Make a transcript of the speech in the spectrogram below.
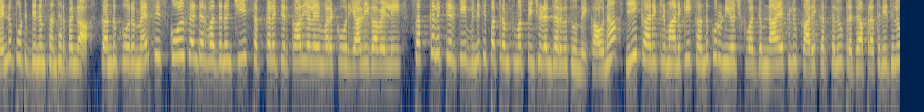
వెన్నుపోటు దినం సందర్భంగా కందుకూరు మెర్సీ స్కూల్ సెంటర్ వద్ద నుంచి సబ్ కలెక్టర్ కార్యాలయం వరకు ర్యాలీగా వెళ్ళి సబ్ కలెక్టర్కి వినతి పత్రం సమర్పించడం జరుగుతుంది. కావున ఈ కార్యక్రమానికి కందుకూరు నియోజకవర్గం నాయకులు కార్యకర్తలు ప్రజాప్రతినిధులు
